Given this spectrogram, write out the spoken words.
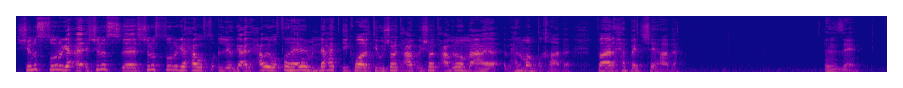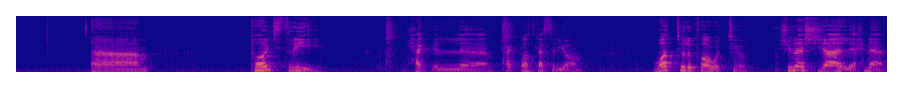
شنو الصورة شنو شنو الصورة اللي قاعد يحاول يوصلها الانمي من ناحية equality وشلون شلون يتعاملون مع هالمنطق هذا. فأنا حبيت الشيء هذا. إنزين. point 3 حق ال حق بودكاست اليوم. what to look forward to شنو الأشياء اللي إحنا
